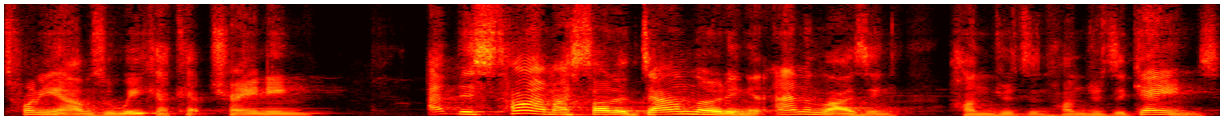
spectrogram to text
20 hours a week, I kept training. At this time, I started downloading and analyzing hundreds and hundreds of games.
